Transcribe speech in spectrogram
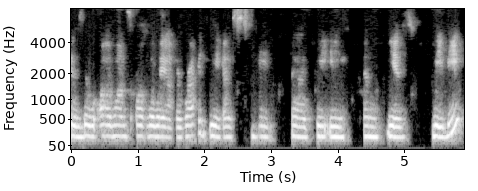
is the all ones all the way on the right, ESB, uh, PE, and ESVB,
